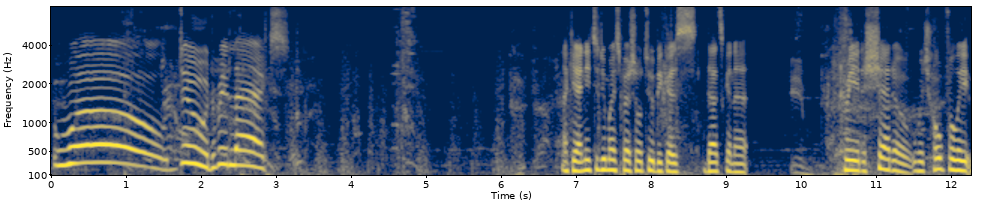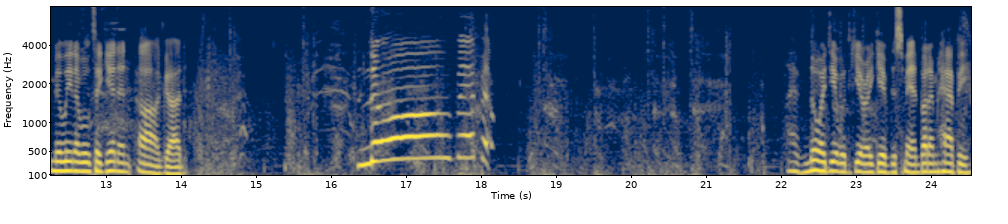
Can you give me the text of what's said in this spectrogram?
Whoa! Dude, relax! Okay, I need to do my special too because that's gonna create a shadow, which hopefully Mileena will take in and... Oh, God. No! Bad! I have no idea what gear I gave this man, but I'm happy.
